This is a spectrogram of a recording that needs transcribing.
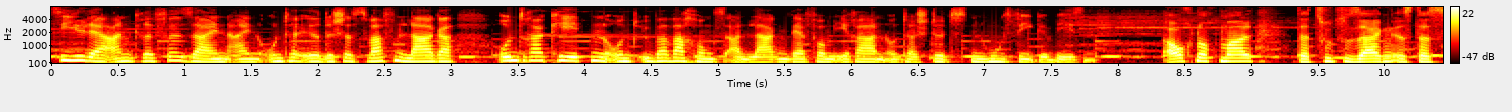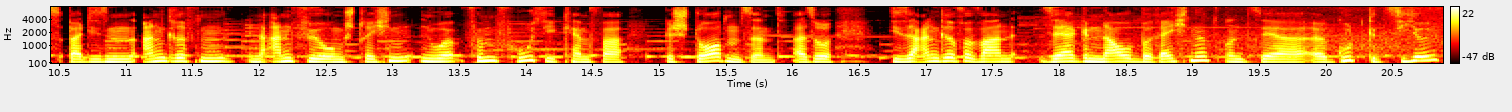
Ziel der Angriffe seien ein unterirdisches Waffenlager und Raketen- und Überwachungsanlagen der vom Iran unterstützten Houthi gewesen auch nochmal dazu zu sagen ist, dass bei diesen Angriffen in Anführungsstrichen nur fünf Houthi-Kämpfer gestorben sind. Also diese Angriffe waren sehr genau berechnet und sehr äh, gut gezielt.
